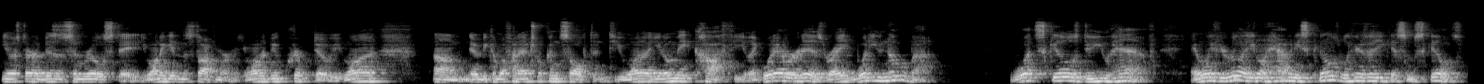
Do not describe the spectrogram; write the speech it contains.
you know start a business in real estate, you want to get in the stock market, you want to do crypto, you want to um, you know become a financial consultant, you want to you know make coffee, like whatever it is, right? What do you know about it? What skills do you have? And if you realize you don't have any skills, well, here's how you get some skills.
